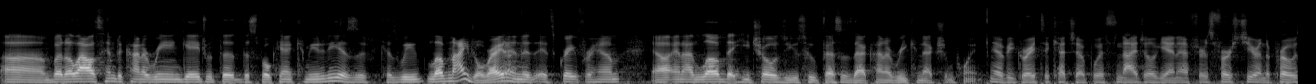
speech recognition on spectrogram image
um, but allows him to kind of re-engage with the, the Spokane community, as because we love Nigel, right? Yeah. And it, it's great for him. Uh, and I love that he chose to use Hoopfest as that kind of reconnection point. Yeah, it'd be great to catch up with Nigel again after his first year in the pros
